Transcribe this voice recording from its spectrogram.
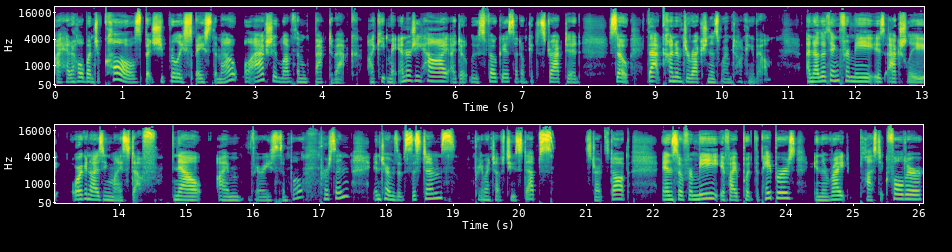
I had a whole bunch of calls, but she really spaced them out. Well, I actually love them back to back. I keep my energy high. I don't lose focus. I don't get distracted. So that kind of direction is what I'm talking about. Another thing for me is actually organizing my stuff. Now, I'm very simple person in terms of systems. Pretty much have two steps start stop. And so for me, if I put the papers in the right plastic folder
